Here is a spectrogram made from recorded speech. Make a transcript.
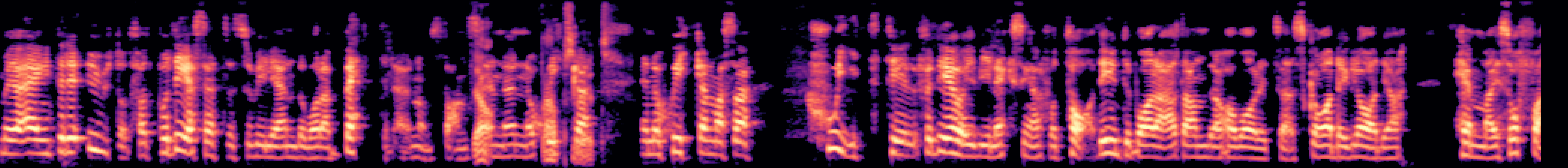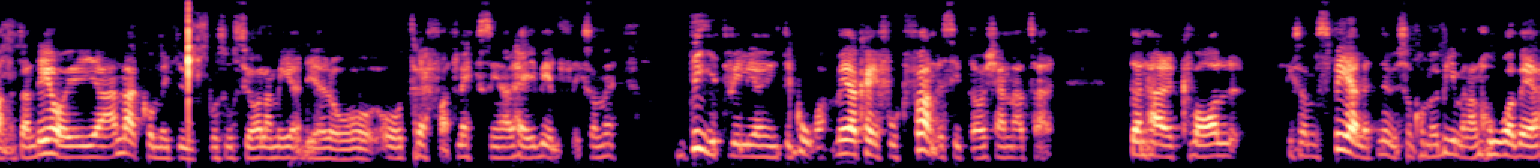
Men jag är inte det utåt, för att på det sättet så vill jag ändå vara bättre någonstans. Ja, än, än, att skicka, Absolut. än att skicka en massa skit till, för det har ju vi läxingar fått ta. Det är ju inte bara att andra har varit så här skadeglada hemma i soffan, utan det har ju gärna kommit ut på sociala medier och, och träffat läxingar hejvilt. Liksom. Men dit vill jag ju inte gå. Men jag kan ju fortfarande sitta och känna att så här, den här kval, liksom, spelet nu som kommer bli mellan HV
